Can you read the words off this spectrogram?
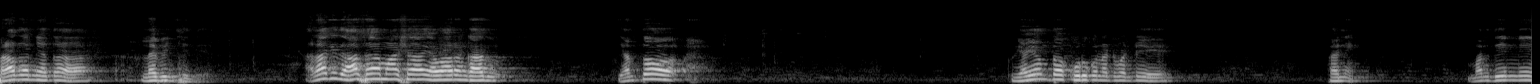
ప్రాధాన్యత లభించింది. అలాగే ఇది ఆషామాష వ్యవహారం కాదు. ఎంతో వ్యయంతో కూడుకున్నటువంటి పని. మరి దీన్ని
